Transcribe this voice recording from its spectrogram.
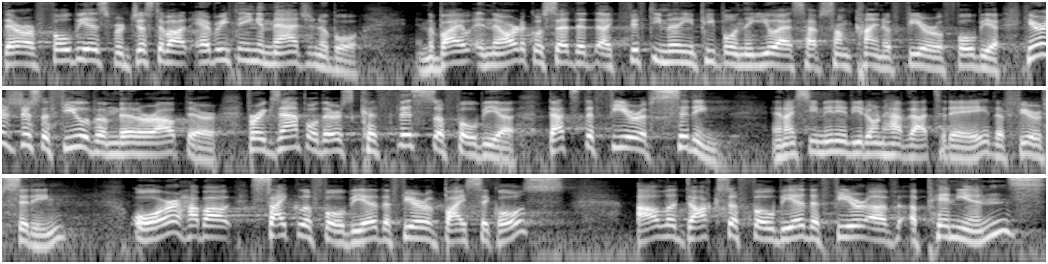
there are phobias for just about everything imaginable. And the, Bible, and the article said that like 50 million people in the U.S. have some kind of fear or phobia. Here's just a few of them that are out there. For example, there's kathisophobia. That's the fear of sitting. And I see many of you don't have that today, the fear of sitting. Or how about cyclophobia, the fear of bicycles? Allodoxophobia, the fear of opinions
